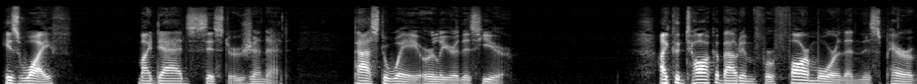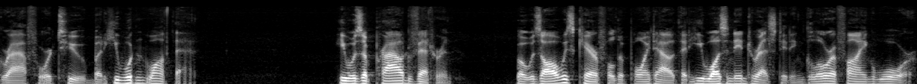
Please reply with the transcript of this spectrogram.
His wife, my dad's sister Jeanette, passed away earlier this year. I could talk about him for far more than this paragraph or two, but he wouldn't want that. He was a proud veteran, but was always careful to point out that he wasn't interested in glorifying war.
